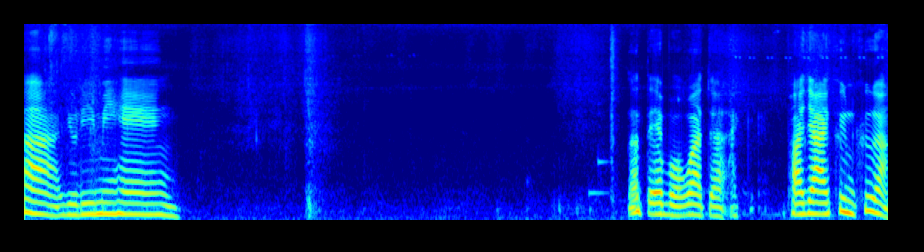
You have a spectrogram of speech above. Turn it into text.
าเนาะอันนายเที่ยวนานะหมอเออยังยังไปอีกวะเออถ้าอยู่ดีมีแหงตั้งแต่บอกว่าจะพายายขึ้นเครื่อง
